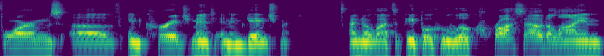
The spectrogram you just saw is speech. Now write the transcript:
forms of encouragement and engagement. I know lots of people who will cross out a line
